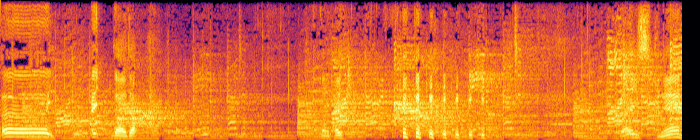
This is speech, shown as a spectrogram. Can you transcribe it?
はーい。はい、どうぞ。はいはい。大好きね。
